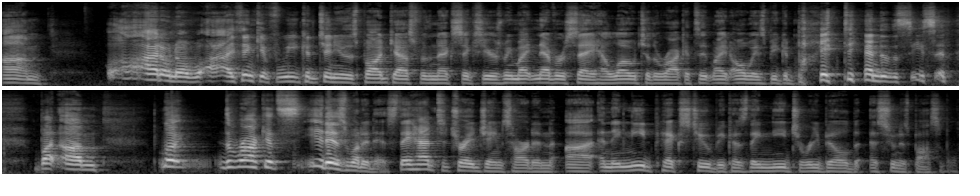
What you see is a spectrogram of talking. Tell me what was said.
Um, I don't know. I think if we continue this podcast for the next six years, we might never say hello to the Rockets. It might always be goodbye at the end of the season. But um, look, the Rockets, it is what it is. They had to trade James Harden, uh, and they need picks too because they need to rebuild as soon as possible.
